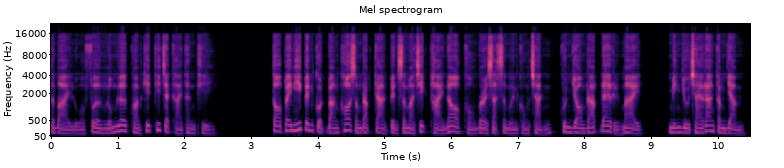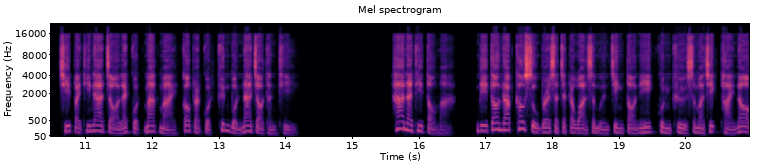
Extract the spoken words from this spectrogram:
สบายๆหลัวเฟิงล้มเลิกความคิดที่จะขายทันที ต่อไปนี้เป็นกฎบางข้อสำหรับการเป็นสมาชิกภายนอกของบริษัทเสมือนของฉัน คุณยอมรับได้หรือไม่ มิงอยู่ชายร่างกำยำ ชี้ไปที่หน้าจอและกดมากมาย ก็ปรากฏขึ้นบนหน้าจอทันที 5 นาทีต่อมา ดีต้อนรับเข้าสู่บริษัทจักรวาลเสมือนจริงตอนนี้คุณคือสมาชิกภายนอก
